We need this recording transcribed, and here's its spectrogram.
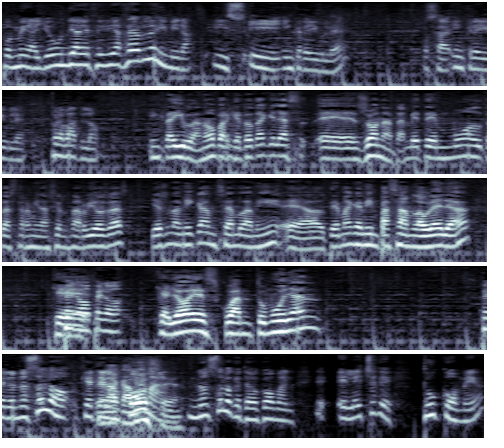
pues mira, yo un día decidí hacerlo y mira, y, y increíble, ¿eh? O sea, increíble. Probadlo. Increïble, no? Perquè tota aquella eh, zona també té moltes terminacions nervioses i és una mica, em sembla a mi, eh, el tema que a mi em passa amb l'orella, que, Pero, pero, que allò és quan t'ho mullen pero no solo que te lo coman, no solo que te lo coman, el hecho de tú comer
